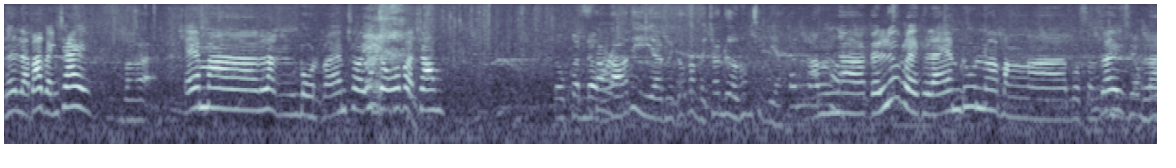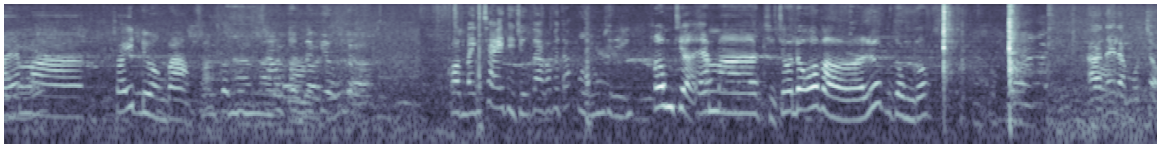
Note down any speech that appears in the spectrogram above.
Đây là bát bánh chay. Vâng ạ Em à, lặn bột và em cho ít đỗ vào trong. Đâu cần được. Sau đó thì à, mình có cần phải cho đường không chị nhỉ? À, cái nước này thì là em đun à, bằng bột sắn dây là em cho ít đường vào. Còn bánh chay thì chúng ta có phải rắc vừng không chị Bình? Không chị ạ, em chỉ cho đỗ vào nước dùng thôi. À, đây là một chậu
